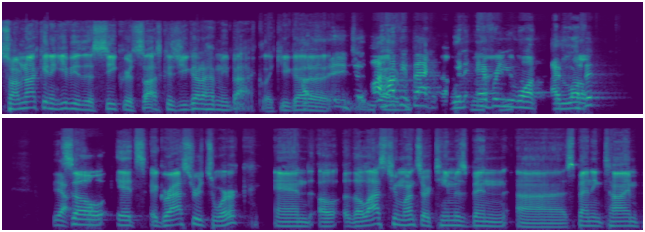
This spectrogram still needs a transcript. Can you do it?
So I'm not going to give you the secret sauce because you got to have me back. Like you got to. I'll have you back whenever you want. I love so, it. Yeah. So it's a grassroots work, and uh, the last two months, our team has been uh, spending time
